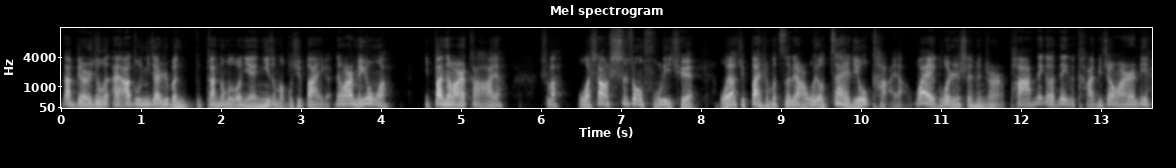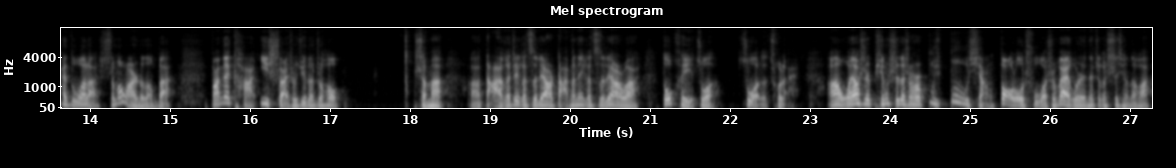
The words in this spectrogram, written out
那别人就问：哎，阿杜，你在日本干那么多年，你怎么不去办一个？那玩意儿没用啊！你办那玩意儿干啥呀？是吧？我上市政府里去。我要去办什么资料？我有在留卡呀，外国人身份证，啪，那个那个卡比这玩意儿厉害多了，什么玩意儿都能办。把那卡一甩出去了之后，什么啊，打个这个资料，打个那个资料啊，都可以做做了出来啊。我要是平时的时候不不想暴露出我是外国人的这个事情的话，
